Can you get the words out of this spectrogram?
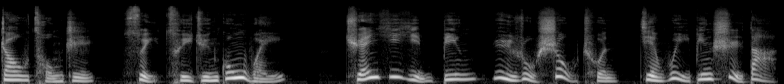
昭从之，遂催军攻围。权一引兵欲入寿春，见魏兵势大，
